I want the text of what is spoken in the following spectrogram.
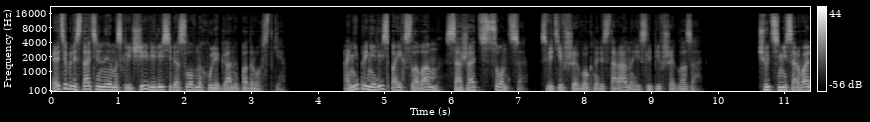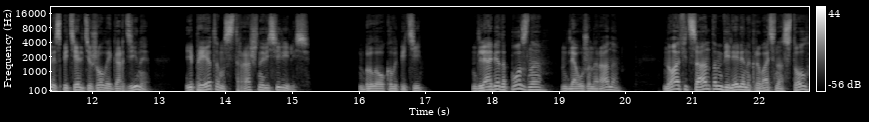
эти блистательные москвичи вели себя словно хулиганы-подростки. Они принялись, по их словам, сажать солнце, светившее в окна ресторана и слепившее глаза. Чуть не сорвали с петель тяжелые гардины и при этом страшно веселились. Было около пяти. Для обеда поздно, для ужина рано, но официантам велели накрывать на стол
